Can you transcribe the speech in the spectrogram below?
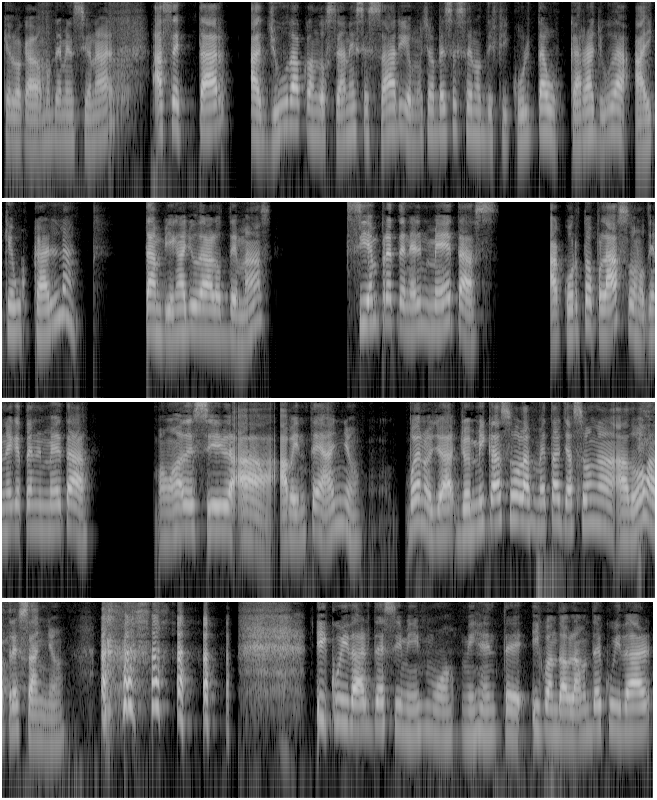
que lo acabamos de mencionar, aceptar ayuda cuando sea necesario, muchas veces se nos dificulta buscar ayuda, hay que buscarla. También ayudar a los demás, siempre tener metas a corto plazo, no tiene que tener metas, vamos a decir, a, a 20 años. Bueno, ya, yo en mi caso las metas ya son a, a 2 a 3 años. y cuidar de sí mismo, mi gente. Y cuando hablamos de cuidar,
